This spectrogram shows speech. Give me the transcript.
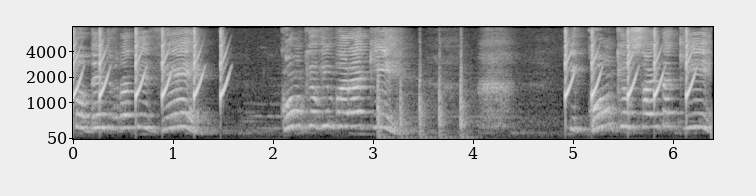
tô dentro da TV! Como que eu vim parar aqui? E como que eu saio daqui?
